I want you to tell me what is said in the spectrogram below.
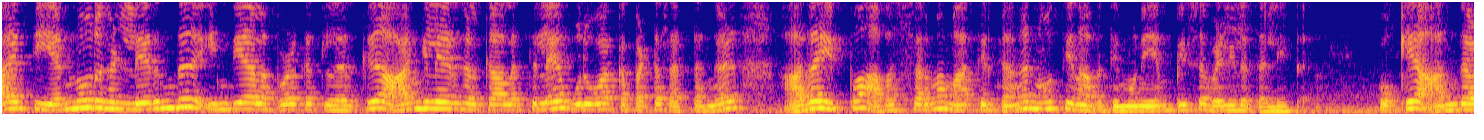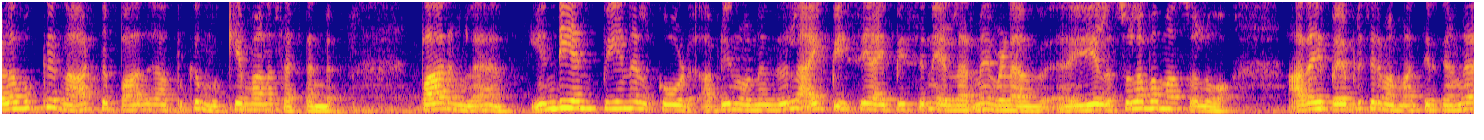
ஆயிரத்தி எண்ணூறுகளிலிருந்து இந்தியாவில் புழக்கத்தில் இருக்கு. ஆங்கிலேயர்கள் காலத்திலே உருவாக்கப்பட்ட சட்டங்கள். அதை இப்போ அவசரமாக மாற்றிருக்காங்க நூற்றி நாற்பத்தி மூணு எம்பிஸை வெளியில் தள்ளிட்டு. ஓகே? அந்த அளவுக்கு நாட்டு பாதுகாப்புக்கு முக்கியமான சட்டங்கள். பாருங்களேன். இந்தியன் பீனல் கோடு அப்படின்னு ஒன்று இருந்ததில் ஐபிசி ஐபிசின்னு எல்லாருமே விள சுலபமாக சொல்லுவோம். அதை இப்போ எப்படி தெரியுமா மாற்றிருக்காங்க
